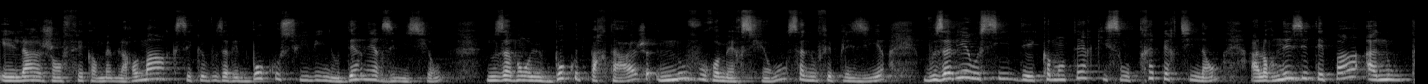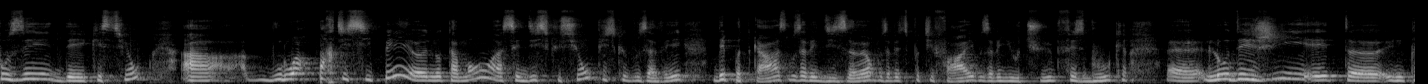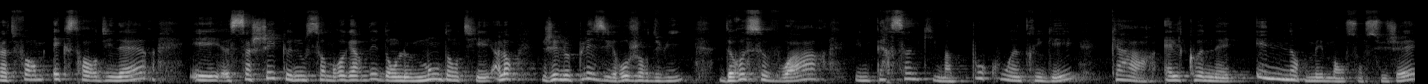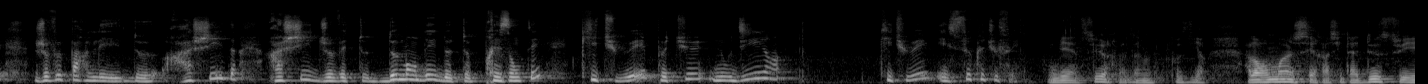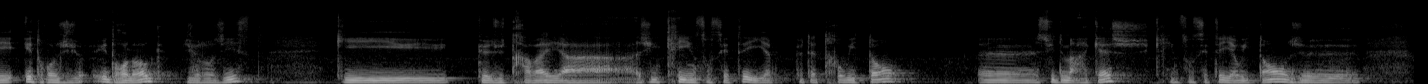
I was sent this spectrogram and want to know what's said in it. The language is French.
et là j'en fais quand même la remarque, c'est que vous avez beaucoup suivi nos dernières émissions. Nous avons eu beaucoup de partages. Nous vous remercions, ça nous fait plaisir. Vous aviez aussi des commentaires qui sont très pertinents. Alors n'hésitez pas à nous poser des questions, à vouloir participer euh, notamment à ces discussions, puisque vous avez des podcasts, vous avez Deezer, vous avez Spotify, vous avez YouTube, Facebook. Euh, L'ODJ est euh, une plateforme extraordinaire et sachez que nous sommes regardés dans le monde entier. Alors j'ai le plaisir aujourd'hui de recevoir une personne qui m'a beaucoup intriguée car elle connaît énormément son sujet. Je veux parler de Rachid. Rachid, je vais te demander de te présenter. Qui tu es? Peux-tu nous dire qui tu es et ce que tu fais? Bien sûr, Madame. Alors moi, c'est Rachid Adou, je suis hydrologue, géologiste qui, que je travaille à. J'ai créé une société il y a peut-être 8 ans. Euh, je suis de Marrakech. J'ai créé une société il y a 8 ans je,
